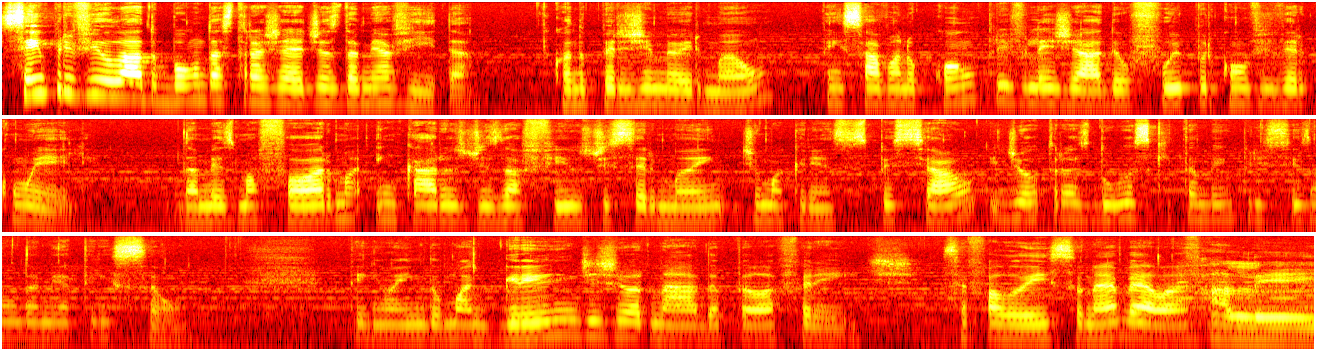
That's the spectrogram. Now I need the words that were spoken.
Sempre vi o lado bom das tragédias da minha vida. Quando perdi meu irmão, pensava no quão privilegiada eu fui por conviver com ele. Da mesma forma, encaro os desafios de ser mãe de uma criança especial e de outras duas que também precisam da minha atenção. Tenho ainda uma grande jornada pela frente. Você falou isso, né, Bela? Falei.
